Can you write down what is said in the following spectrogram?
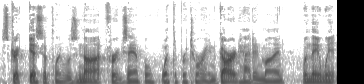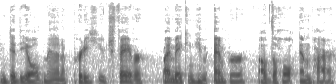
Strict discipline was not, for example, what the Praetorian Guard had in mind when they went and did the old man a pretty huge favor by making him emperor of the whole empire.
